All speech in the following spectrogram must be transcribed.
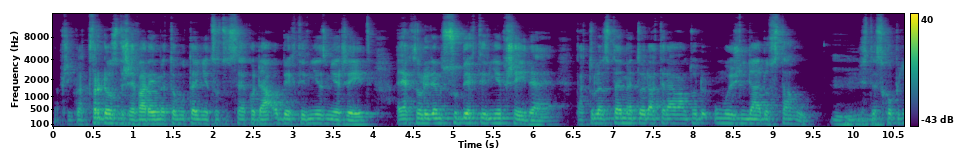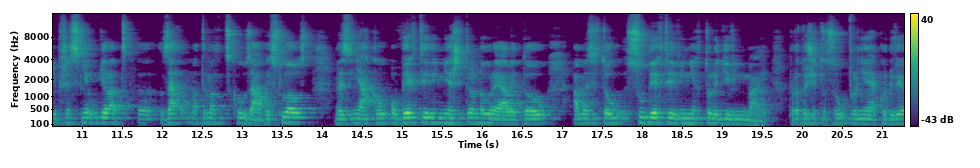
například tvrdost dřeva, dejme tomu, to je něco, co se jako dá objektivně změřit a jak to lidem subjektivně přejde, tak tohle je metoda, která vám to umožní dát do stahu. Mm-hmm. Že jste schopni přesně udělat uh, za, matematickou závislost mezi nějakou objektivní měřitelnou realitou a mezi tou subjektivní, jak to lidi vnímají. Protože to jsou úplně jako dvě,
